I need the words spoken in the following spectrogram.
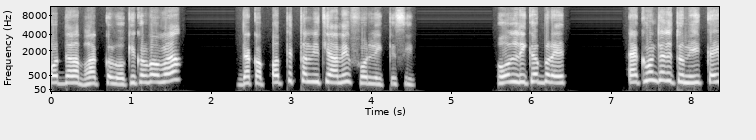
ফোর দ্বারা ভাগ করব। কি করব আমরা? দেখো, প্রত্যেকটা নিচে আমি ফোর লিখতেছি। ফোর লিখার পরে এখন যদি তুমি এই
